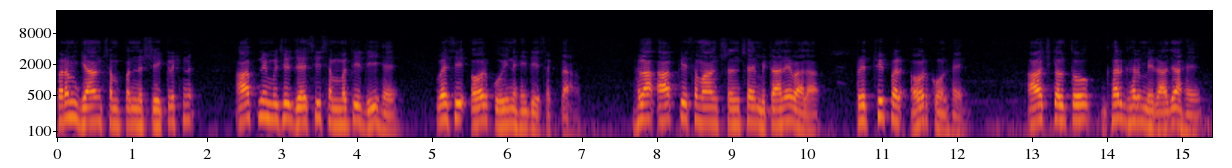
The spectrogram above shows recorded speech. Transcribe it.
परम ज्ञान संपन्न श्री कृष्ण आपने मुझे जैसी सम्मति दी है, वैसी और कोई नहीं दे सकता। भला आपके समान संशय मिटाने वाला पृथ्वी पर और कौन है? आजकल तो घर घर में राजा है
